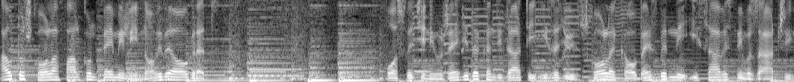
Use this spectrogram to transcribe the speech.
Autoškola Falcon Family Novi Beograd. Posvećeni u želji da kandidati izađu iz škole kao bezbedni i savesni vozači.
